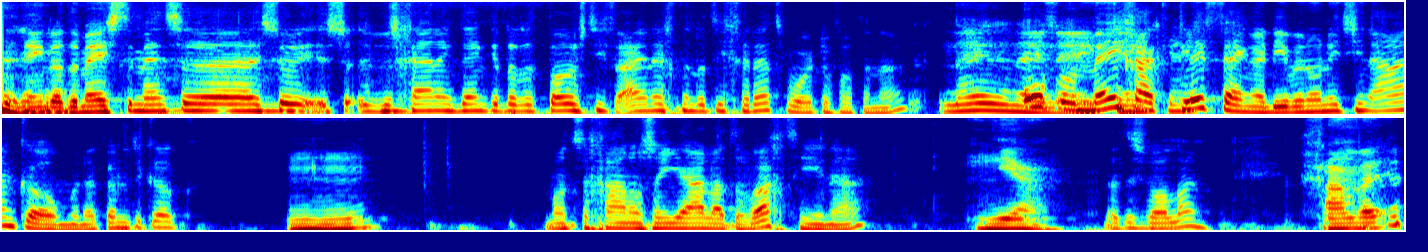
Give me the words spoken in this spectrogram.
ik denk dat de meeste mensen eh, sorry, s- waarschijnlijk denken dat het positief eindigt en dat hij gered wordt of wat dan ook. Nee, nee, nee. of een mega denk, eh, cliffhanger die we nog niet zien aankomen. Dat kan natuurlijk ook. Mhm. Want ze gaan ons een jaar laten wachten hierna. Ja. Dat is wel lang. Gaan we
